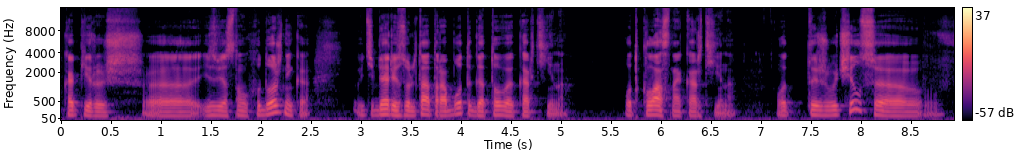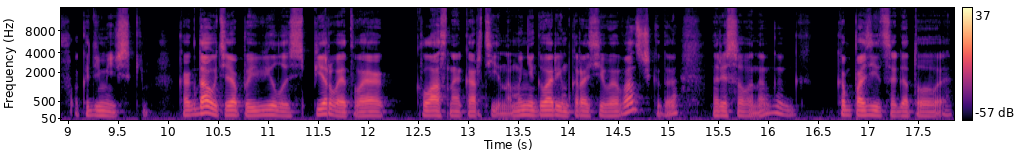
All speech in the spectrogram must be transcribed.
копируешь э, известного художника у тебя результат работы готовая картина. Вот классная картина. Вот ты же учился академическим. Когда у тебя появилась первая твоя классная картина? Мы не говорим красивая вазочка, да, нарисованная, ну, композиция готовая.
